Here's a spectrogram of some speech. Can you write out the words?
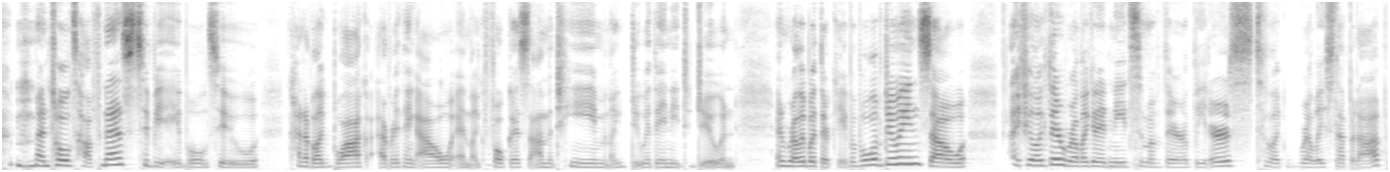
mental toughness to be able to kind of like block everything out and like focus on the team and like do what they need to do and and really what they're capable of doing. So I feel like they're really going to need some of their leaders to like really step it up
